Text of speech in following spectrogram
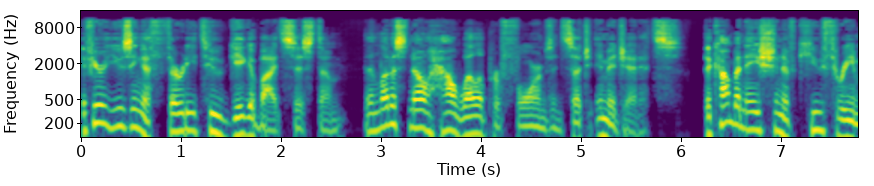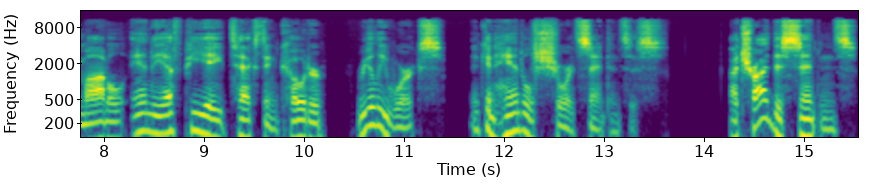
If you're using a 32 gigabyte system, then let us know how well it performs in such image edits. The combination of Q3 model and the FP8 text encoder really works and can handle short sentences. I tried this sentence,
